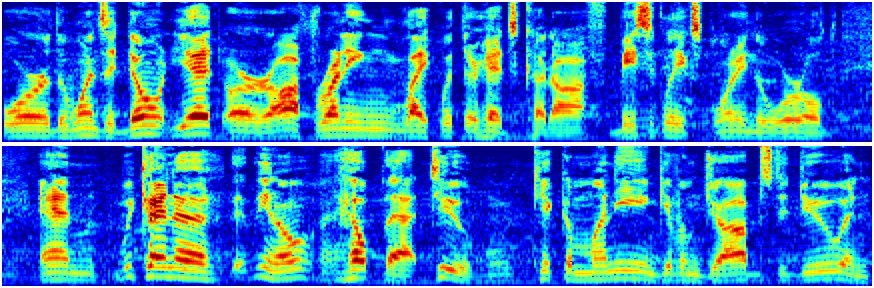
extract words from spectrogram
or the ones that don't yet are off running like with their heads cut off, basically exploring the world and we kind of you know help that too. We kick them money and give them jobs to do, and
